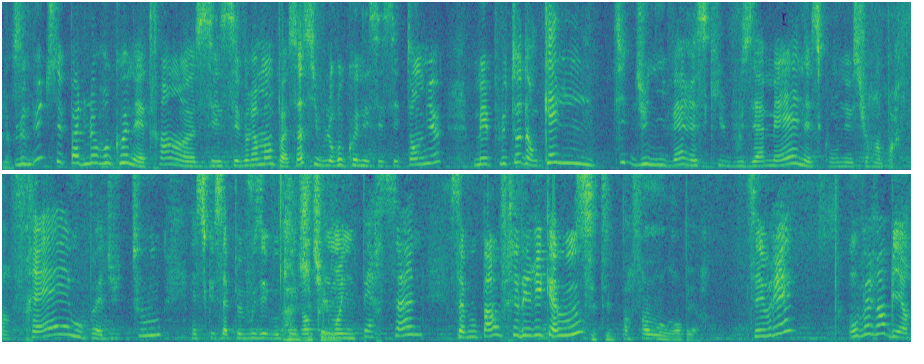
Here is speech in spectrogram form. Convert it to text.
Merci. Le but, c'est pas de le reconnaître. hein. C'est vraiment pas ça. Si vous le reconnaissez, c'est tant mieux. Mais plutôt dans quel type d'univers est-ce qu'il vous amène? Est-ce qu'on est sur un parfum frais ou pas du tout? Est-ce que ça peut vous évoquer Ah, éventuellement une personne? Ça vous parle, Frédéric, à vous? C'était le parfum de mon grand-père. C'est vrai? On verra bien.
